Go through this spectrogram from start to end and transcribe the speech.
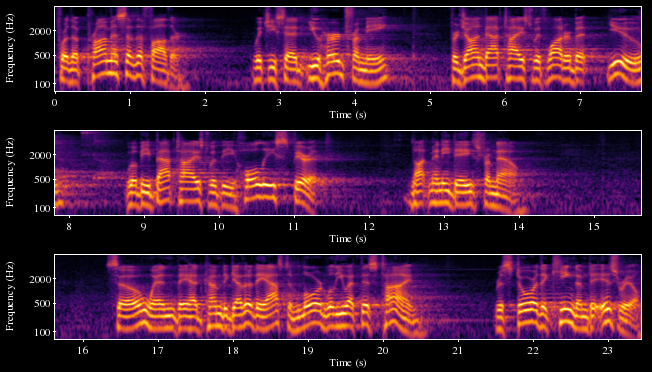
for the promise of the Father, which he said, You heard from me, for John baptized with water, but you will be baptized with the Holy Spirit not many days from now. So, when they had come together, they asked him, Lord, will you at this time restore the kingdom to Israel?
